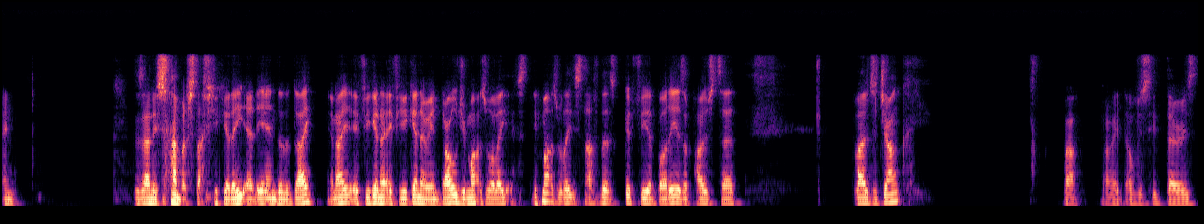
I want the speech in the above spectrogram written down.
and there's only so much stuff you could eat at the end of the day. You know, if you're gonna if you're gonna indulge, you might as well eat you might as well eat stuff that's good for your body as opposed to loads of junk. Well, all right, obviously there is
